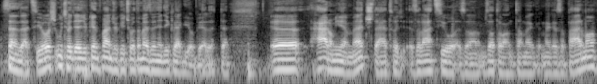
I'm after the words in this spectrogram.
szenzációs. Úgyhogy egyébként Mandzukic volt a mezőny egyik legjobb előtte. Három ilyen meccs, tehát hogy ez a Láció, ez az Atalanta, meg, meg ez a Párma.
